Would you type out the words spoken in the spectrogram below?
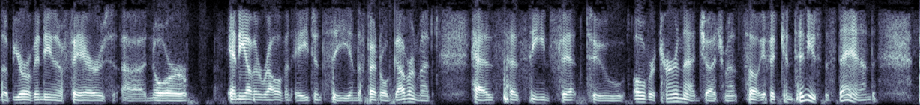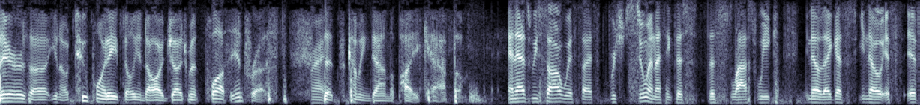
the Bureau of Indian Affairs uh, nor any other relevant agency in the federal government has has seen fit to overturn that judgment. So if it continues to stand, there's a you know 2.8 billion dollar judgment plus interest right. that's coming down the pike at them. And as we saw with uh, Richard Suen, I think this this last week, you know, I guess you know if if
